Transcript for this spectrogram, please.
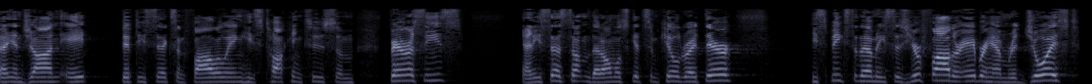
uh, in John 8:56 and following, he's talking to some Pharisees and he says something that almost gets him killed right there. He speaks to them and he says, Your father Abraham rejoiced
